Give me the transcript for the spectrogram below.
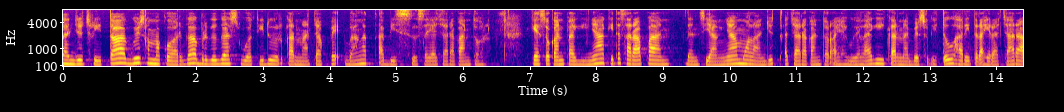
Lanjut cerita, gue sama keluarga bergegas buat tidur karena capek banget abis selesai acara kantor. Keesokan paginya kita sarapan dan siangnya mau lanjut acara kantor ayah gue lagi karena besok itu hari terakhir acara.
